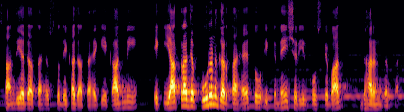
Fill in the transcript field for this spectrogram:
स्थान दिया जाता है, उसको देखा जाता है कि एक आदमी एक यात्रा जब पूर्ण करता है तो एक नए शरीर को उसके बाद धारण करता है।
